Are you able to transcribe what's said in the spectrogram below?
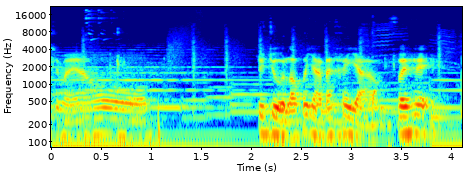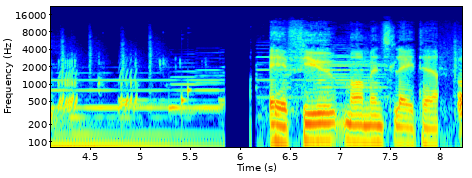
ใช่ไหมอะโอ้จู่ๆเราก็อยากได้ขยะเฮ้ยเฮ้ย A few moments later. โอ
